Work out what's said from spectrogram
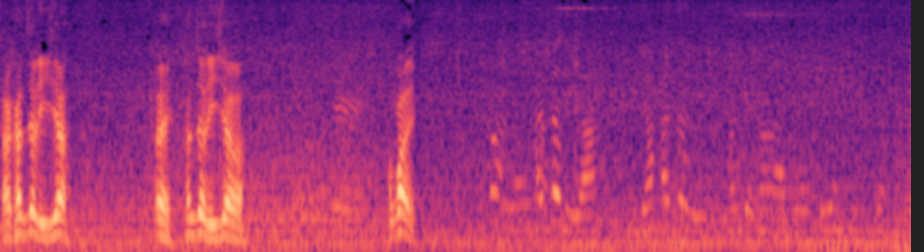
来看这里一下，哎，看这里一下吧，很快。拍这里啊，你要拍这里，传给他说不用去这。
